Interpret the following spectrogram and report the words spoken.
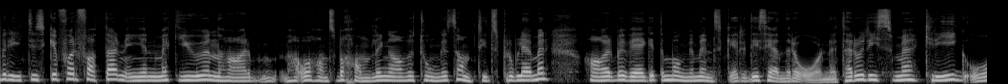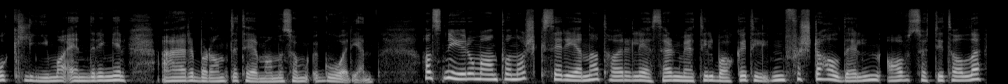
britiske forfatteren Ian McEwan har, og hans behandling av tunge samtidsproblemer har beveget mange mennesker de senere årene. Terrorisme, krig og klimaendringer er blant temaene som går igjen. Hans nye roman på norsk, 'Serena', tar leseren med tilbake til den første halvdelen av 70-tallet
